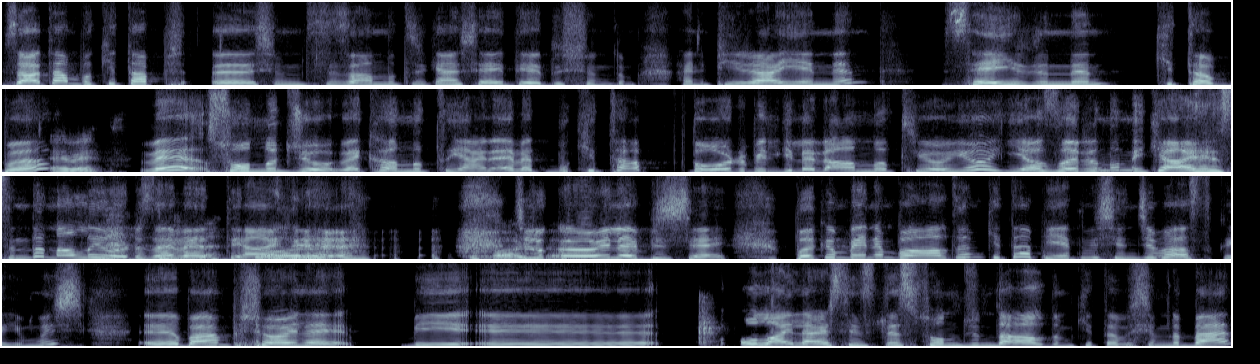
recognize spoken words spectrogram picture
zaten bu kitap e, şimdi siz anlatırken şey diye düşündüm. Hani Piraye'nin seyrinin kitabı Evet. ve sonucu ve kanıtı yani evet bu kitap doğru bilgileri anlatıyor yazarının hikayesinden alıyoruz evet yani. Çok öyle bir şey. Bakın benim bu aldığım kitap 70. baskıymış. Ee, ben şöyle bir e, olaylar silsilesi sonucunda aldım kitabı. Şimdi ben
